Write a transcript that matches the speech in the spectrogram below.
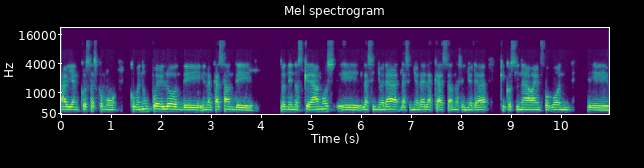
habían cosas como, como en un pueblo donde, en la casa donde donde nos quedamos, eh, la, señora, la señora de la casa, una señora que cocinaba en fogón, eh,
